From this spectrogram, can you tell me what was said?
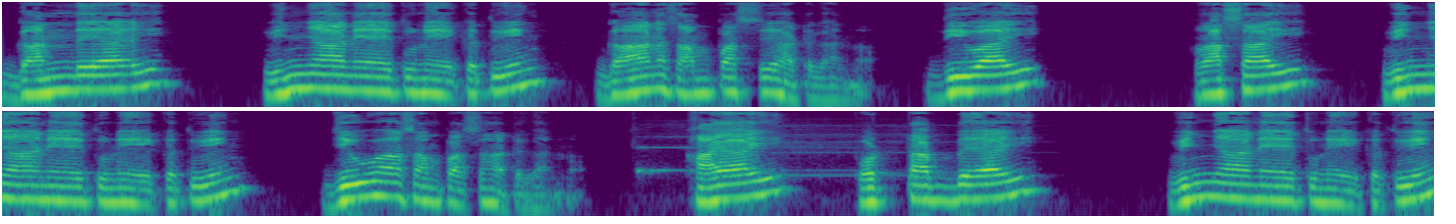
ගන්ධයයි විඤ්ඥානයයි තුනේ එකතුවෙන් ගාන සම්පස්සේ හටගන්නවා. දිවයි රසයි විඤ්ඥානයයි තුනේ එකතුවෙන් ජිව්වා සම්පස්ස හටගන්නවා. කයයි පොට්ටබ්බයයි විඤ්ඥානය තුනේ එකතුවෙන්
